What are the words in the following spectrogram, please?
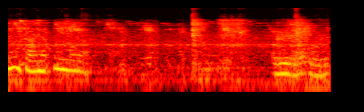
นี่ใจเนี่ยขึ้นมือ พอดีครับตรงนี้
